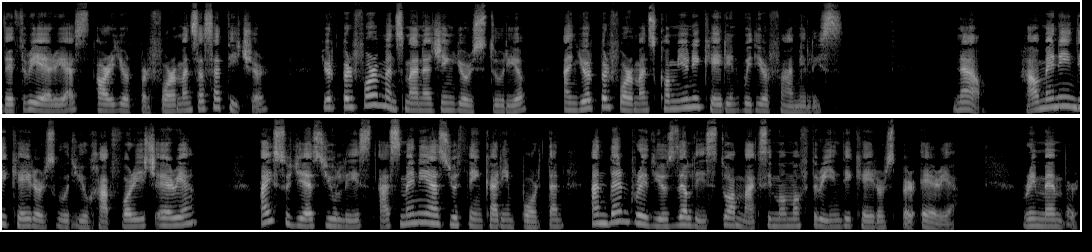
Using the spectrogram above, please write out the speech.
The three areas are your performance as a teacher, your performance managing your studio, and your performance communicating with your families. Now, how many indicators would you have for each area? I suggest you list as many as you think are important and then reduce the list to a maximum of three indicators per area. Remember,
